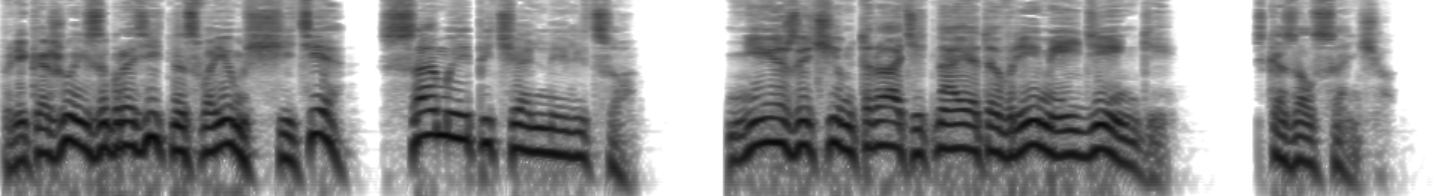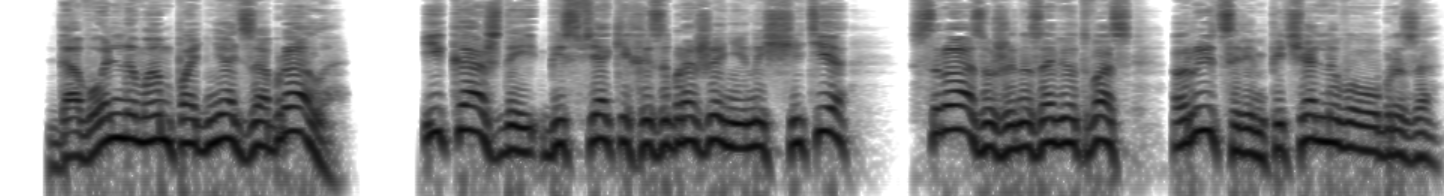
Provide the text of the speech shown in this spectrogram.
прикажу изобразить на своем щите самое печальное лицо. «Незачем тратить на это время и деньги», — сказал Санчо. «Довольно вам поднять забрало, и каждый, без всяких изображений на щите, сразу же назовет вас рыцарем печального образа.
